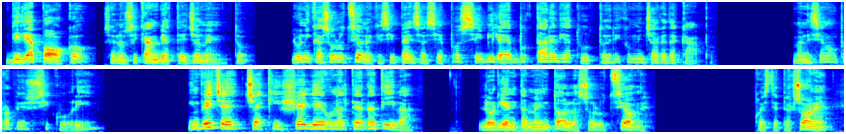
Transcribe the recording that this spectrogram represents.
Di lì a poco, se non si cambia atteggiamento, l'unica soluzione che si pensa sia possibile è buttare via tutto e ricominciare da capo. Ma ne siamo proprio sicuri? Invece c'è chi sceglie un'alternativa, l'orientamento alla soluzione. Queste persone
